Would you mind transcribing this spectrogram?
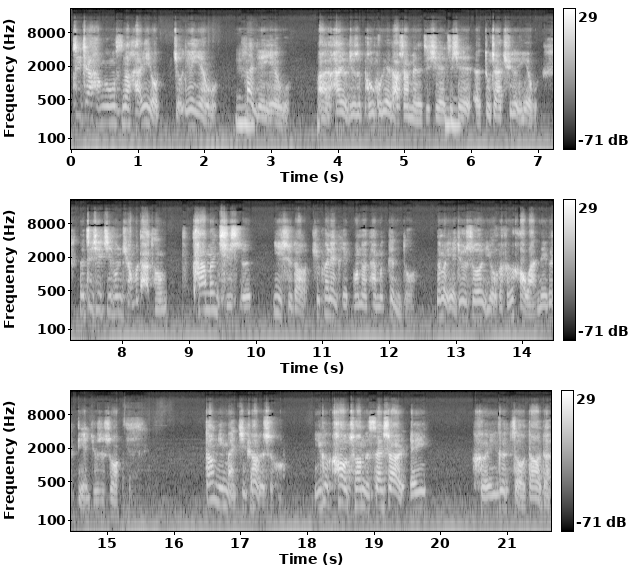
这家航空公司呢，还有酒店业务、饭店业务，啊，还有就是澎湖列岛上面的这些这些呃度假区的业务。那这些积分全部打通，他们其实意识到区块链可以帮到他们更多。那么也就是说，有个很好玩的一个点，就是说，当你买机票的时候，一个靠窗的三十二 A 和一个走道的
